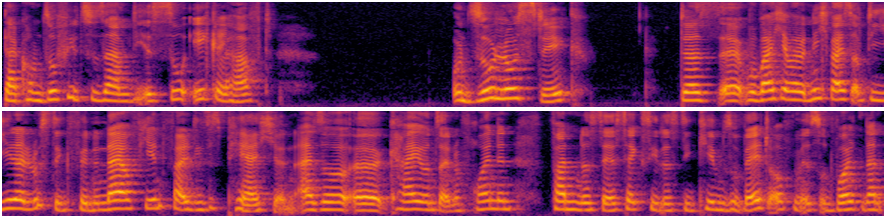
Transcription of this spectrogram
da kommt so viel zusammen. Die ist so ekelhaft und so lustig. Das, äh, wobei ich aber nicht weiß, ob die jeder lustig findet. Naja, auf jeden Fall dieses Pärchen. Also äh, Kai und seine Freundin fanden das sehr sexy, dass die Kim so weltoffen ist und wollten dann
